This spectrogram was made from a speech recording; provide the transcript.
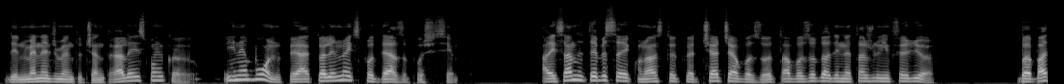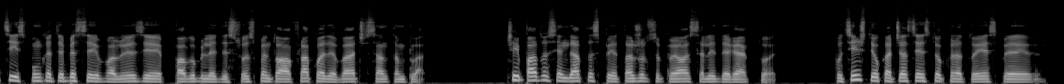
din managementul central îi spun că e nebun, că reactoarele nu explodează pur și simplu. Alexandru trebuie să recunoască că ceea ce a văzut, a văzut doar din etajul inferior. Bărbații îi spun că trebuie să evalueze pagubile de sus pentru a afla cu adevărat ce s-a întâmplat. Cei patru se îndreaptă spre etajul superior al sălii de reactori. Puțin știu că aceasta este o călătorie spre,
